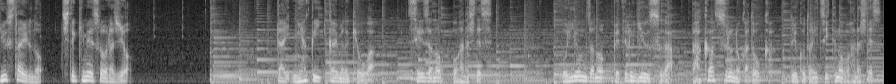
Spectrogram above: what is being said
リュースタイルの知的瞑想ラジオ。第201回目の今日は星座のお話です。オリオン座のベテルギウスが爆発するのかどうかということについてのお話です。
